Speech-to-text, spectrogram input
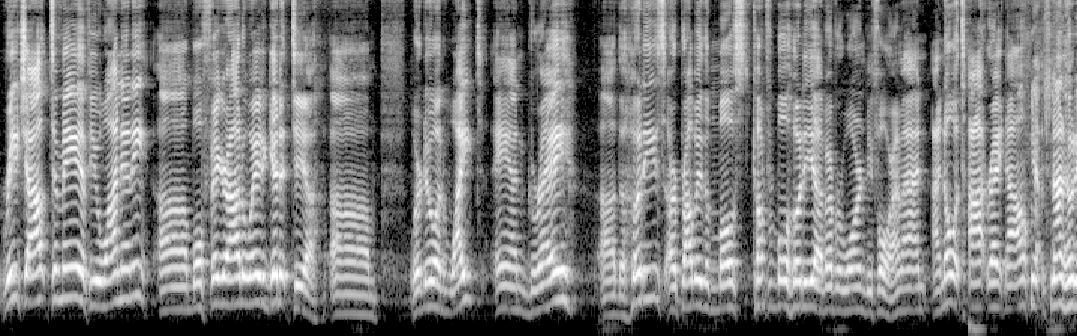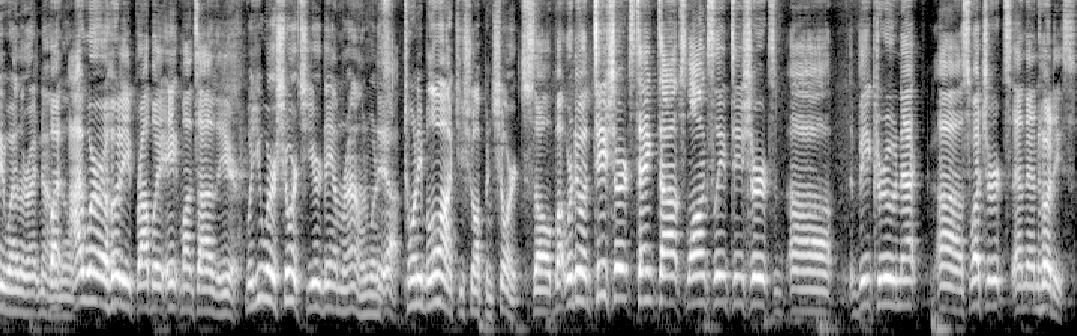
Reach out to me if you want any. Um, we'll figure out a way to get it to you. Um, we're doing white and gray. Uh, the hoodies are probably the most comfortable hoodie I've ever worn before. I mean, I, I know it's hot right now, Yeah, it's not hoodie weather right now. but no. I wear a hoodie probably eight months out of the year. well, you wear shorts year damn round. When it's Yeah. 20 blowout, you show up in shorts. So, but we're doing t-shirts, tank tops, long sleeve t-shirts, uh, V crew neck uh, sweatshirts, and then hoodies.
